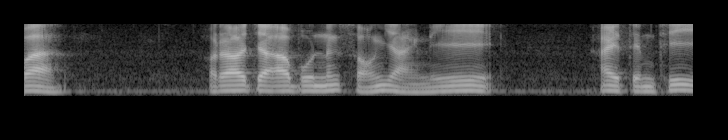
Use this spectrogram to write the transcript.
ว่า เราจะเอาบุญทั้งสองอย่างนี้ ให้เต็มที่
